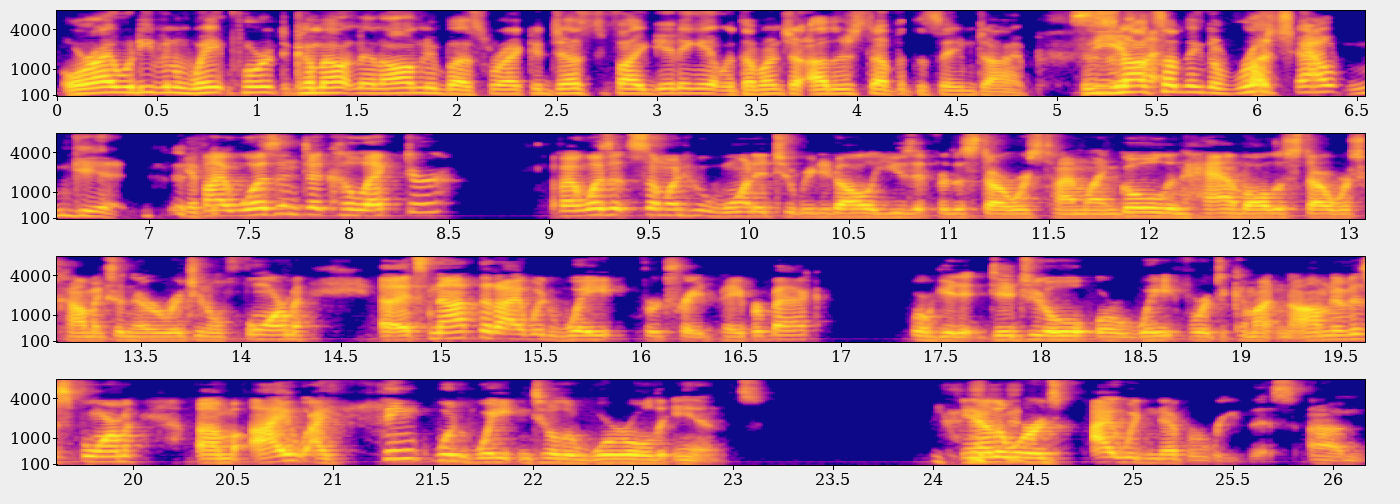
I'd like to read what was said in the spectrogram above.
Or I would even wait for it to come out in an omnibus where I could justify getting it with a bunch of other stuff at the same time. This See, is not I- something to rush out and get. if I wasn't a collector, if I wasn't someone who wanted to read it all, use it for the Star Wars Timeline Gold, and have all the Star Wars comics in their original form, uh, it's not that I would wait for trade paperback or get it digital or wait for it to come out in omnibus form. Um, I, I think would wait until the world ends. In other words, I would never read this. Um,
